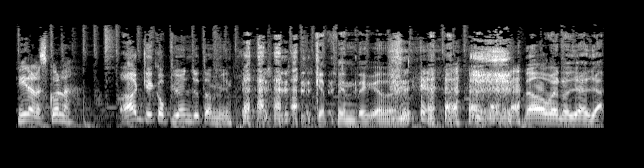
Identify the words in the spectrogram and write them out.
Ir a la escuela. Ah, qué copión, yo también. qué pendejada. ¿no? No, bueno, ya, ya.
